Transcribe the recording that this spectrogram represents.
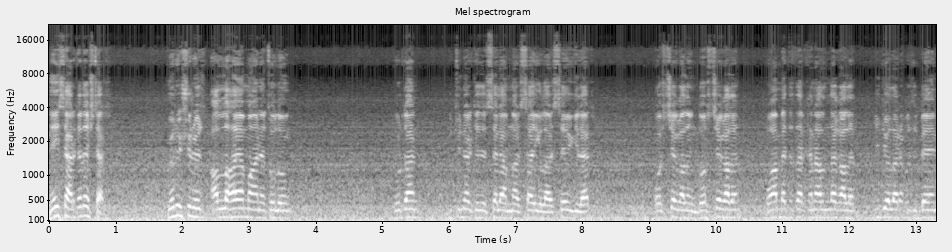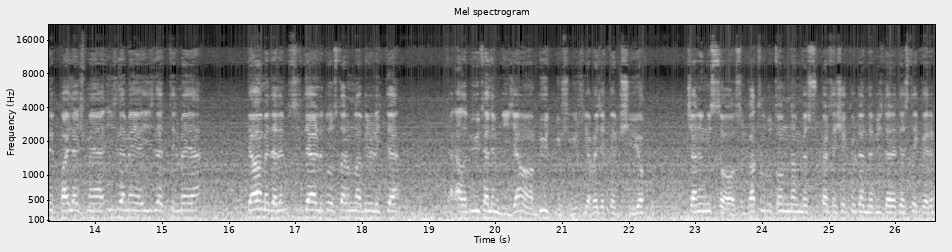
Neyse arkadaşlar. Görüşürüz. Allah'a emanet olun. Buradan bütün herkese selamlar, saygılar, sevgiler. Hoşça kalın, dostça kalın. Muhammed Atar kanalında kalın. Videolarımızı beğenip paylaşmaya, izlemeye, izlettirmeye devam edelim. Siz değerli dostlarımla birlikte kanalı büyütelim diyeceğim ama büyütmüşsünüz. Yapacak da bir şey yok. Canınız sağ olsun. Katıl butonundan ve süper teşekkürden de bizlere destek verip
